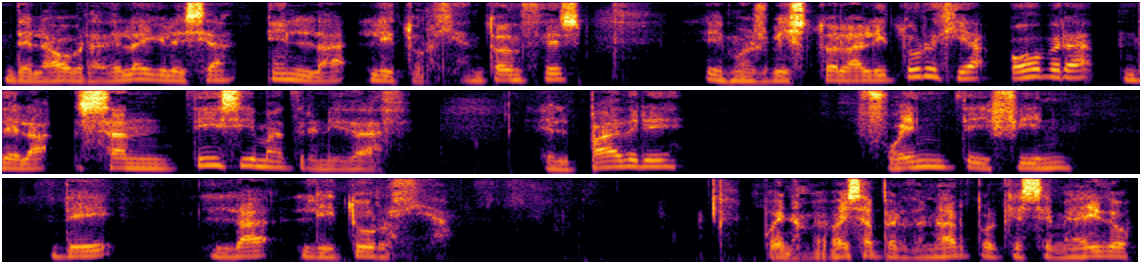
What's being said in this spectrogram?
de la obra de la Iglesia en la liturgia. Entonces, hemos visto la liturgia, obra de la Santísima Trinidad, el Padre, fuente y fin de la liturgia. Bueno, me vais a perdonar porque se me ha ido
